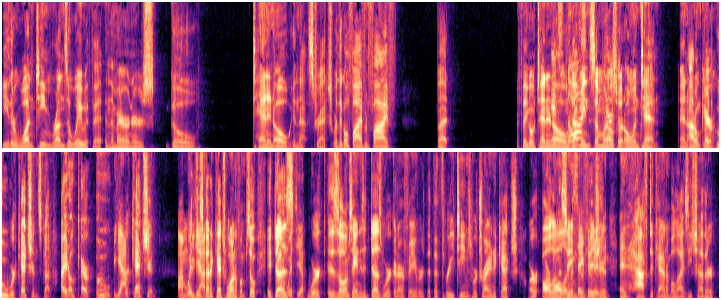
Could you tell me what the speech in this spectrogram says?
either one team runs away with it and the Mariners go 10 and 0 in that stretch or they go 5 and 5. But if they go 10 and It's 0, that means someone else the- went 0 and 10. And I don't care Like- who we're catching, Scott. I don't care who Yeah. we're catching. I'm with we you. We just got to catch one of them. So it does with ya. work. This is all I'm saying is it does work in our favor that the three teams we're trying to catch are all, in, the all in the same same division, division. and have to cannibalize each other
